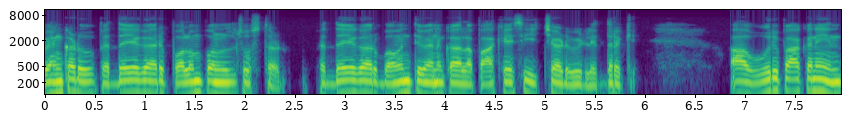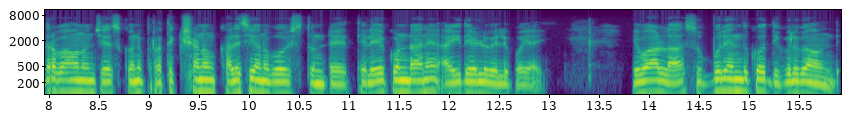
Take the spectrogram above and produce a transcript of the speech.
వెంకడు పెద్దయ్య గారి పొలం పనులు చూస్తాడు. పెద్దయ్య గారు భవంతి వెనకాల పాకేసి ఇచ్చాడు వీళ్ళిద్దరికి. ఆ ఊరి పాకనే ఇంద్రభవనం చేసుకొని ప్రతిక్షణం కలిసి అనుభవిస్తుంటే తెలియకుండానే ఐదేళ్ళు వెళ్ళిపోయాయి. ఇవాళ సుబ్బులెందుకో దిగులుగా ఉంది.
